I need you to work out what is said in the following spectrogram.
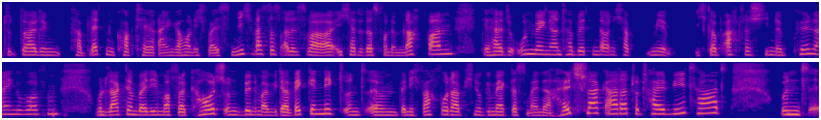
total den Tablettencocktail reingehauen. Ich weiß nicht, was das alles war. Ich hatte das von 'nem Nachbarn, der hatte Unmengen an Tabletten da und ich habe mir, ich glaube, 8 verschiedene Pillen eingeworfen und lag dann bei dem auf der Couch und bin immer wieder weggenickt und, ähm, wenn ich wach wurde, habe ich nur gemerkt, dass meine Halsschlagader total wehtat und, äh,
